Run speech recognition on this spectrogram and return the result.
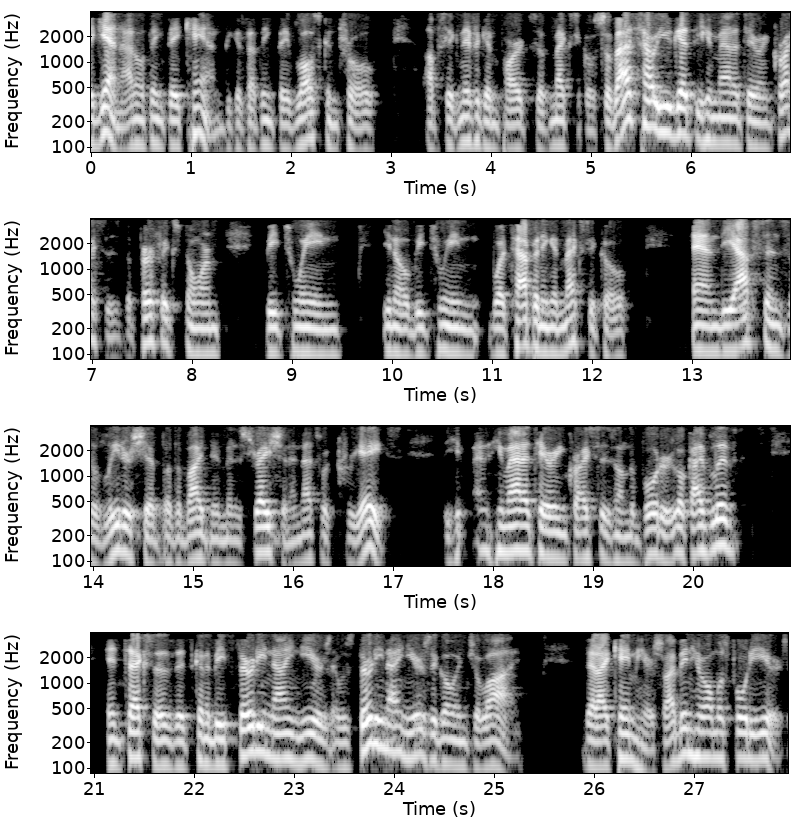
Again, I don't think they can because I think they've lost control of significant parts of Mexico. So that's how you get the humanitarian crisis, the perfect storm between, you know, between what's happening in Mexico and the absence of leadership of the Biden administration. And that's what creates the humanitarian crisis on the border. Look, I've lived in Texas. It's going to be 39 years. It was 39 years ago in July that I came here. So I've been here almost 40 years.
